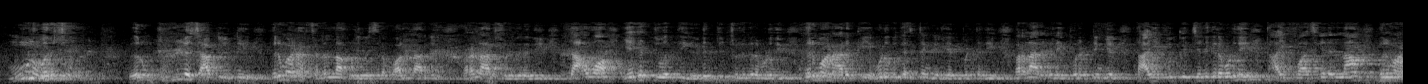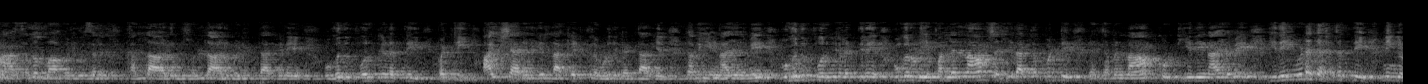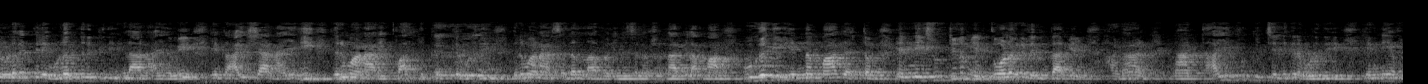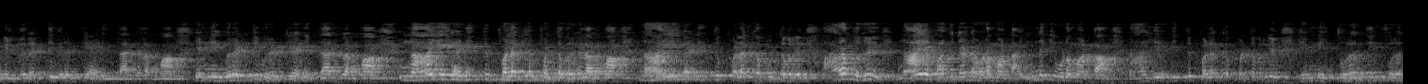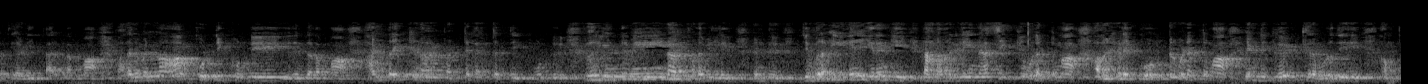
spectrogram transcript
மூணு வருஷம். வெறும் புல்ல சாப்பிட்டுக்கிட்டு பெருமானார் செல்லல்லா ஒளிவசனம் வாழ்ந்தார்கள். வரலாறு சொல்கிறது தாவா ஏகத்துவத்தை எடுத்து சொல்லுகிற பொழுது பெருமானாருக்கு எவ்வளவு கஷ்டங்கள் ஏற்பட்டது? வரலாறுகளை புரட்டுங்கள். தாய்ப்புக்கு செல்கிற பொழுது தாய்ப்பாசிகள் எல்லாம் பெருமானார் செல்லல்லா ஒளிவசனம் கல்லாலும் சொல்லாலும் அடித்தார்களே. உகது பொற்களத்தை பற்றி ஆயிஷா எல்லாம் கேட்கிற பொழுது கேட்டார்கள் நபிய நாயகமே உகது பொற்களத்திலே உங்களுடைய பல்லெல்லாம் சகிதாக்கப்பட்டு ரஜமெல்லாம் கொட்டியதே நாயகமே. இதைவிட கஷ்டத்தை நீங்கள் உலகத்திலே உணர்ந்திருக்கிறீர்களா நாயகமே? என்று ஆயிஷா நாயகி பெருமானாரை பார்த்து கேட்கிற பொழுது பெருமானார் செல்லல்லா செல்லம் சொன்னார்கள் அம்மா உகதில் என்னம்மா கஷ்டம் என்னை சுற்றிலும் என் தோழர்கள் இருந்தார்கள். ஆனால் நான் தாயிப்புக்கு செல்லுகிற பொழுது என்னை அவர்கள் விரட்டி விரட்டி அடித்தார்கள் அம்மா. என்னை விரட்டி விரட்டி அடித்தார்கள் அம்மா. நாயை அடித்து பழக்கப்பட்டவர்கள் அம்மா. நாயை அடித்து பழக்கப்பட்டவர்கள். அரபு நாயை பார்த்துட்டாண்ட விடமாட்டான். இன்னைக்கு விடமாட்டான். நாயை அடித்து பழக்கப்பட்டவர்கள் என்னை துரத்தி துரத்தி அடித்தார்கள் அம்மா. அதனமெல்லாம் கொட்டிக்கொண்டே இருந்ததம்மா. அன்றைக்கு நான் பட்ட கஷ்டத்தை போட்டு வேறு என்றுமே நான் படவில்லை என்று இவரையிலே இறங்கி நான் அவர்களை நசிக்க விடட்டுமா? அவர்களை கொன்று விடட்டுமா? என்று கேட்கிற பொழுது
